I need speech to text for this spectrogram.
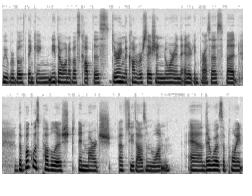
we were both thinking. Neither one of us caught this during the conversation nor in the editing process, but the book was published in March of 2001. And there was a point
